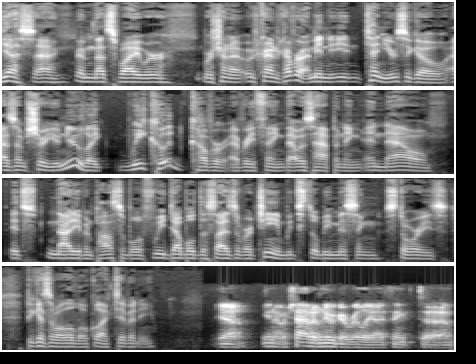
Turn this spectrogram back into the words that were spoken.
Yes, uh, and that's why we're we're trying to we're trying to cover. It. I mean, ten years ago, as I'm sure you knew, like we could cover everything that was happening, and now it's not even possible. If we doubled the size of our team, we'd still be missing stories because of all the local activity. Yeah, you know, Chattanooga really, I think, uh,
